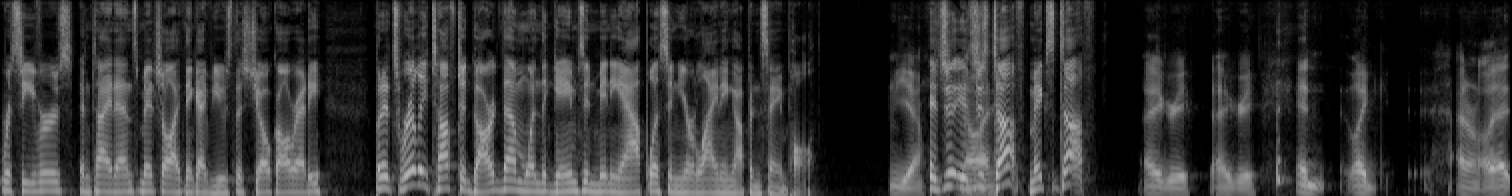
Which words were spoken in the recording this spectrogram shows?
receivers and tight ends, Mitchell. I think I've used this joke already. But it's really tough to guard them when the game's in Minneapolis and you're lining up in St. Paul. Yeah, it's just it's no, just I, tough. Makes it tough. I agree. I agree. and like, I don't know. I,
